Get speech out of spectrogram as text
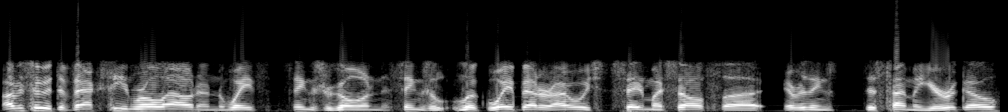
obviously, with the vaccine rollout and the way things are going, things look way better. I always say to myself, uh, everything's this time a year ago.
